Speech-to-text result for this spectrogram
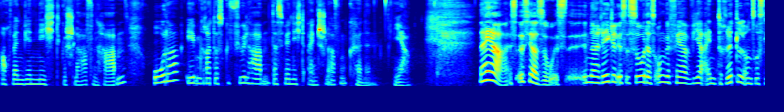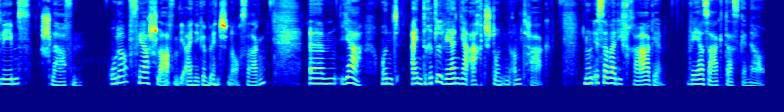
auch wenn wir nicht geschlafen haben oder eben gerade das Gefühl haben, dass wir nicht einschlafen können. Ja. Naja, es ist ja so. Es, in der Regel ist es so, dass ungefähr wir ein Drittel unseres Lebens schlafen. Oder verschlafen, wie einige Menschen auch sagen. Ähm, ja, und ein Drittel wären ja acht Stunden am Tag. Nun ist aber die Frage, wer sagt das genau?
